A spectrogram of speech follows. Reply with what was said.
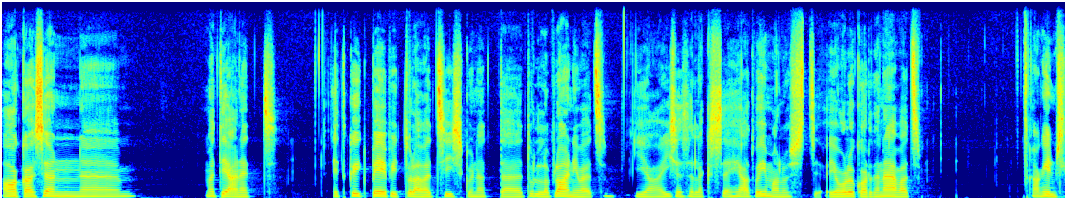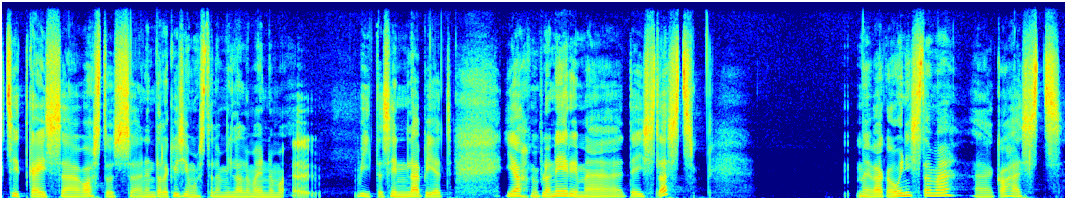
aga see on, äh, ma tean, et, et kõik beebid tulevad siis, kui nad äh, tulla plaanivad ja ise selleks head võimalust ja olukorda näevad. aga ilmselt siit käis äh, vastus nendele küsimustele, millele ma enne viitasin läbi, et jah, me planeerime teist last. me väga unistame kahest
